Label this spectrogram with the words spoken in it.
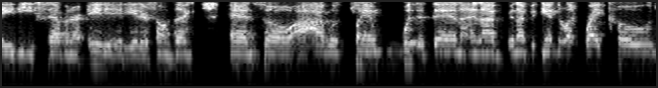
87 or 80 88 or something. And so I, I, was playing with it then and i and i began to like write code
